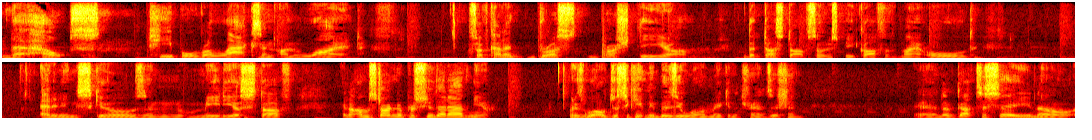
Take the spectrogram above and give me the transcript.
that helps people relax and unwind so I've kind of brushed brushed the um, the dust off, so to speak, off of my old editing skills and media stuff, and I'm starting to pursue that avenue as well, just to keep me busy while I'm making the transition. And I've got to say, you know,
